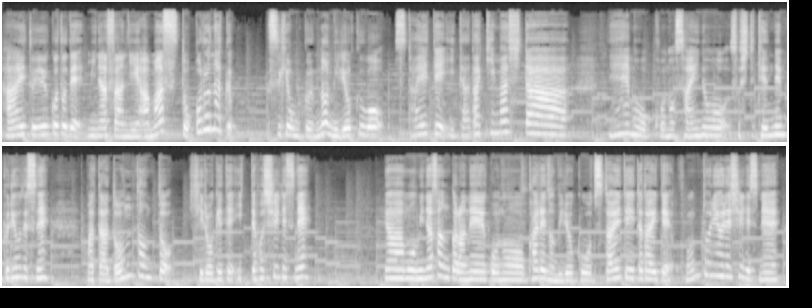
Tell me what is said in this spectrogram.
はい、ということで皆さんに余すところなくスヒョンくんの魅力を伝えていただきました。ねもうこの才能、そして天然プリをですね、またどんどんと広げていってほしいですね。いやもう皆さんからね、この彼の魅力を伝えていただいて本当に嬉しいですね。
